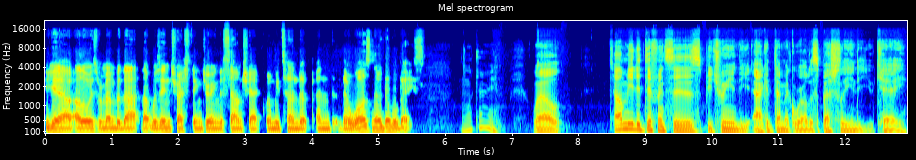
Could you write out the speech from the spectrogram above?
yeah, I'll always remember that. That was interesting during the sound check when we turned up and there was no double bass. Okay. Well, tell me the differences between the academic world, especially in the UK,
